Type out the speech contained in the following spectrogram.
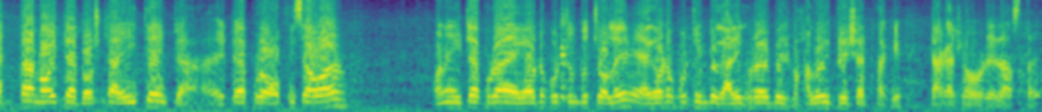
আটটা, নয়টা, দশটা, এই টাইমটা এটা পুরো অফিস আওয়ার মানে এটা পুরো এগারোটা পর্যন্ত চলে। এগারোটা পর্যন্ত গাড়ি ঘোড়ার বেশ ভালোই প্রেশার থাকে ঢাকা শহরের রাস্তায়।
